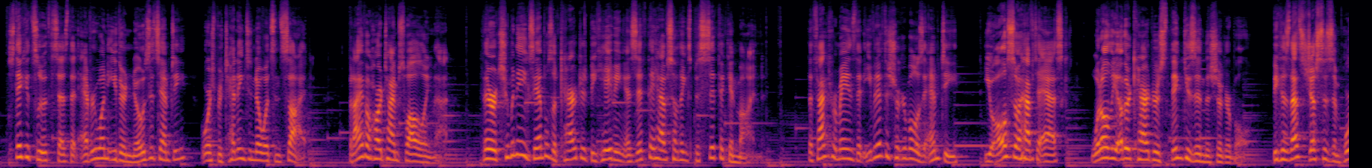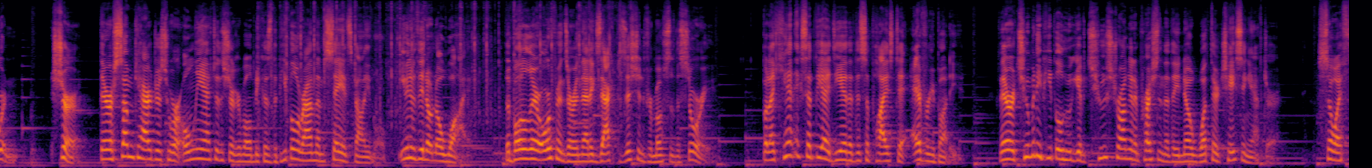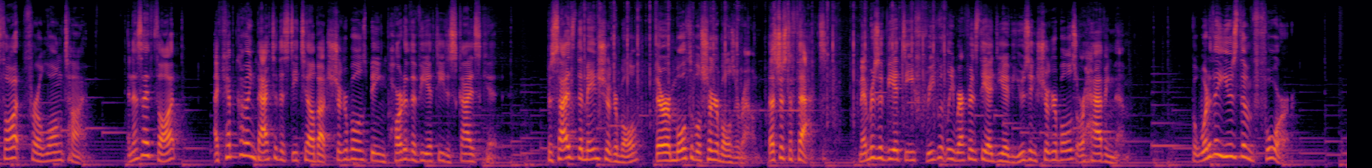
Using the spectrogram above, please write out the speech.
And Sleuth says that everyone either knows it's empty or is pretending to know what's inside, but I have a hard time swallowing that. There are too many examples of characters behaving as if they have something specific in mind. The fact remains that even if the Sugar Bowl is empty, you also have to ask what all the other characters think is in the Sugar Bowl, because that's just as important. Sure, there are some characters who are only after the Sugar Bowl because the people around them say it's valuable, even if they don't know why. The Baudelaire orphans are in that exact position for most of the story. But I can't accept the idea that this applies to everybody. There are too many people who give too strong an impression that they know what they're chasing after. So I thought for a long time. And as I thought, I kept coming back to this detail about Sugar Bowls being part of the VFD disguise kit. Besides the main Sugar Bowl, there are multiple Sugar Bowls around. That's just a fact. Members of VFD frequently reference the idea of using Sugar Bowls or having them. But what do they use them for?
